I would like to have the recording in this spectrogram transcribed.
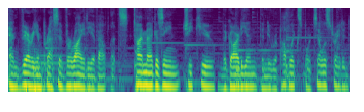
and very impressive variety of outlets Time Magazine, GQ, The Guardian, The New Republic, Sports Illustrated,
